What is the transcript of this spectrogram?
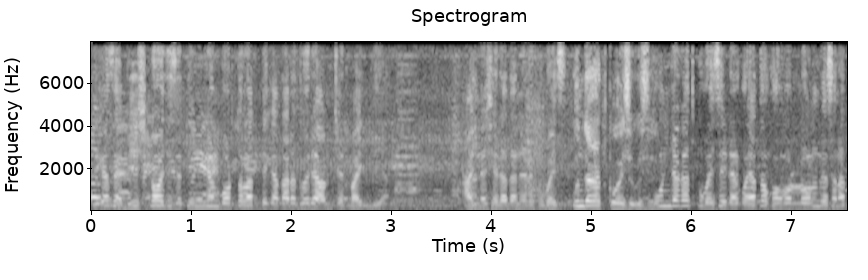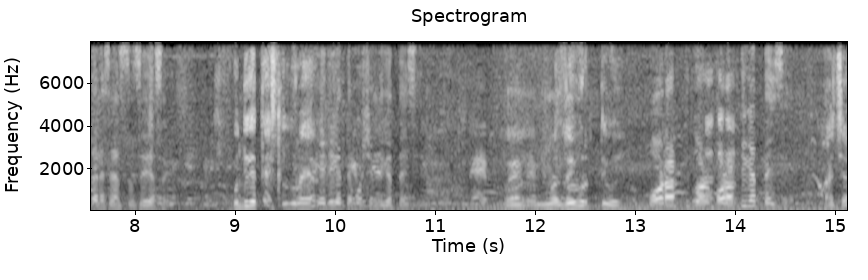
ঠিক আছে? বিষ খাওয়াই দিছে, তিনজন বটতলার থেকে তারা ধরে আনছে বাইক দিয়া। আইনা সেটা তাইনে কুবাইছে। কোন জায়গাত কইছে কইছে? কোন জায়গাত কুবাইছে এটার এত খবর লোন গেছে না তাইনে সেন্সলেস হয়ে আছে কোন দিকে তাইছিল দূরাইয়া এদিকে পশ্চিম দিকে তাইছে জয়পুর তুই বর্ডার বর্ডার দিকে তাইছে আচ্ছা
